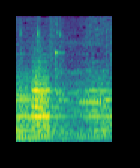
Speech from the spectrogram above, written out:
Música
